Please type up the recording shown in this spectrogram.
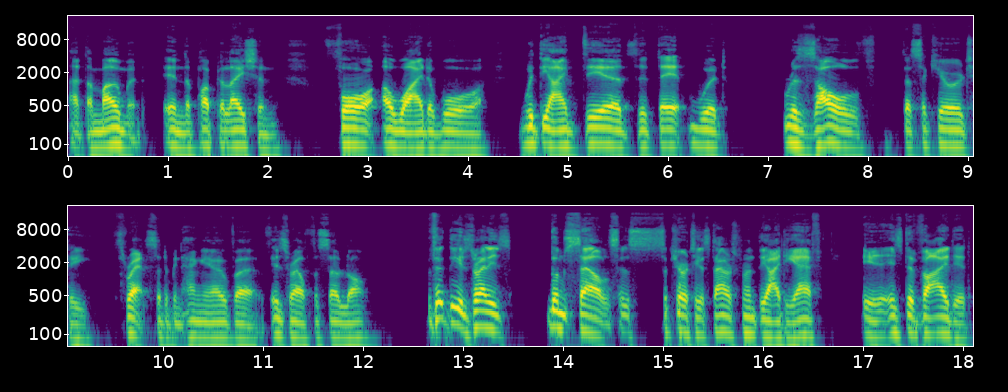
at the moment in the population for a wider war with the idea that it would resolve the security threats that have been hanging over Israel for so long. I think the Israelis themselves, the security establishment, the IDF, is divided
